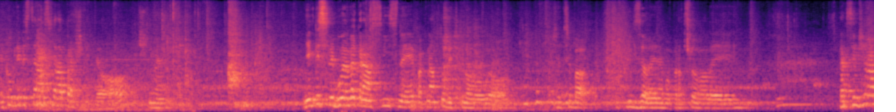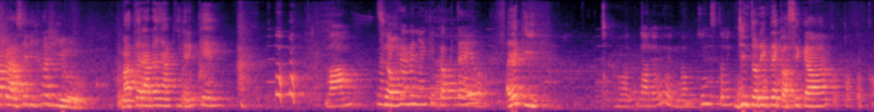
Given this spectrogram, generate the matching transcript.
Jako kdybyste nás chtěla praštit, jo? Učíme. Někdy slibujeme krásný sny, pak nám to vytknou, jo? Že třeba uklízeli nebo pracovali. Tak jsem, že vám krásně dýchla žílu. Máte ráda nějaký drinky? Mám. Co? Namícháme nějaký koktejl. A jaký? No, já nevím, no, gin tonic. Gin tonic, to je klasika. To, to, to.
